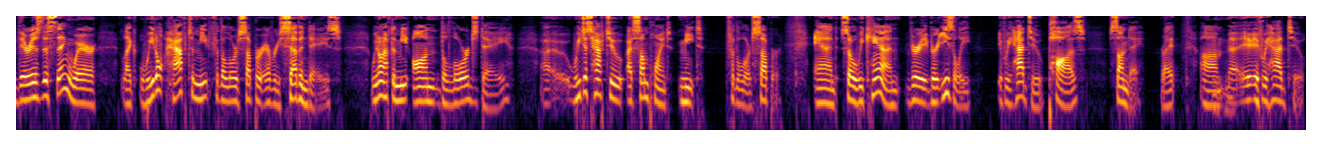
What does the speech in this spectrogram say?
there is this thing where like we don't have to meet for the Lord's Supper every seven days. We don't have to meet on the Lord's Day. Uh, we just have to at some point meet for the Lord's Supper. And so we can very, very easily, if we had to, pause Sunday, right? Um, uh, if we had to.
